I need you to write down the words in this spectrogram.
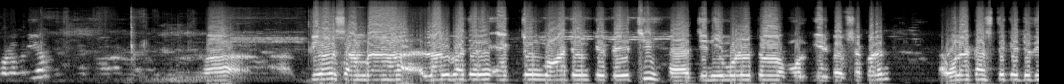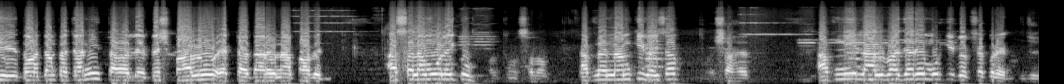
ফলো করিও? আমরা লালবাজারে একজন মহাজনকে পেয়েছি যিনি মূলত মুরগির ব্যবসা করেন। ওনার কাছ থেকে যদি দরদামটা জানি তাহলে বেশ ভালো একটা ধারণা পাবেন। আসসালামু আলাইকুম। আসসালাম। আপনার নাম কি ভাই সাহেব? শাহেদ। আপনি লালবাজারে মুরগি ব্যবসা করেন? জি।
